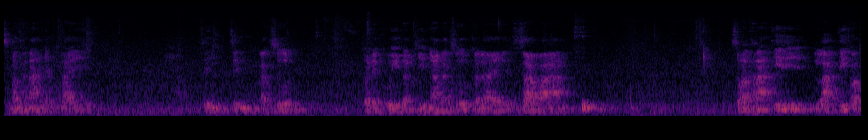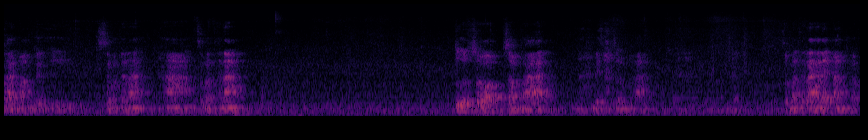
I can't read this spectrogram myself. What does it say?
สมรรถนะอย่างไรซึ่งซึ่งหลักสูตร ก็ได้คุยกับทีมงานหลักสูตรก็ได้ทราบว่า สมรรถนะที่หลักที่เขาคาดหวังก็คือ สมรรถนะห้าสมรรถนะ ตรวจสอบสัมภาษณ์นะในการสัมภาษณ์สมรรถนะอะไรบ้างครับ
